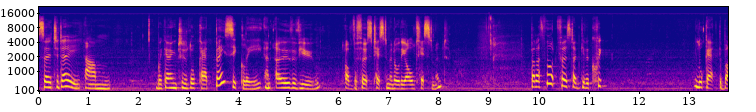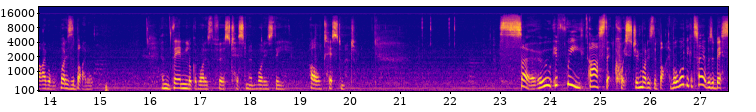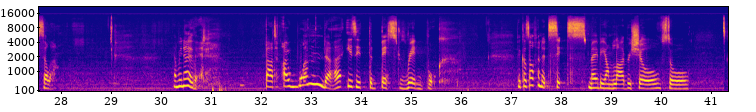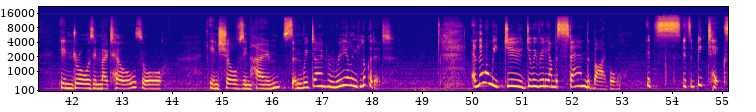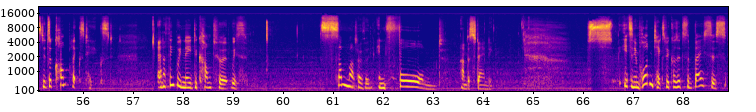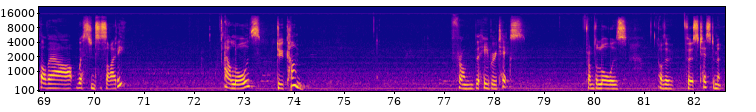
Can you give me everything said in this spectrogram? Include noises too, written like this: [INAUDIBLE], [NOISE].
So today um, we're going to look at basically an overview of the First Testament or the Old Testament. But I thought first I'd give a quick look at the Bible. What is the Bible? And then look at what is the First Testament, what is the Old Testament. So, if we ask that question, what is the Bible? Well, we could say it was a bestseller. And we know that. But I wonder is it the best read book? Because often it sits maybe on library shelves or in drawers in motels or in shelves in homes, and we don't really look at it. And then when we do, do we really understand the Bible? It's, it's a big text, it's a complex text. And I think we need to come to it with somewhat of an informed understanding. It's an important text because it's the basis of our Western society. Our laws do come from the Hebrew texts, from the laws of the First Testament.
